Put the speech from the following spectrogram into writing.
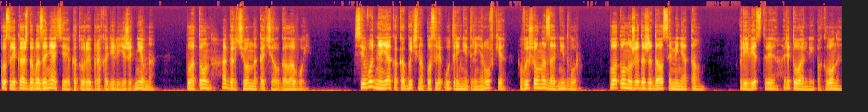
После каждого занятия, которые проходили ежедневно, Платон огорченно качал головой. Сегодня я, как обычно, после утренней тренировки вышел на задний двор. Платон уже дожидался меня там. Приветствия, ритуальные поклоны.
